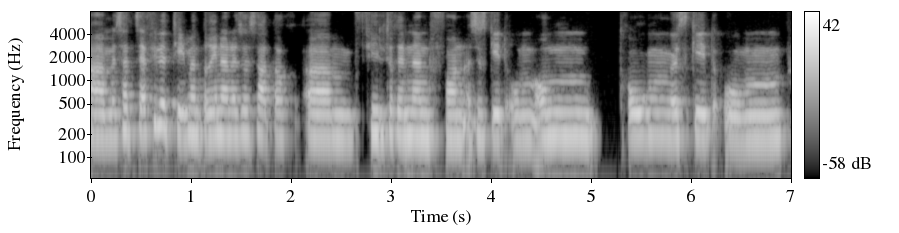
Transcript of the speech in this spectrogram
ähm, es hat sehr viele Themen drinnen. Also es hat auch ähm, viel drinnen von, also es geht um, um Drogen, es geht um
